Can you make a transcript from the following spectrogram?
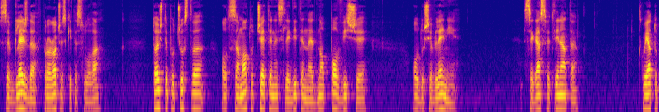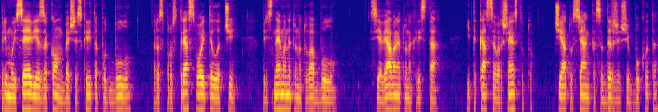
се вглежда в пророческите слова, той ще почувства от самото четене следите на едно по-висше одушевление. Сега светлината, която при Моисеевия закон беше скрита под було, разпростря своите лъчи при снемането на това було, с явяването на Христа и така съвършенството, чиято сянка съдържаше буквата,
